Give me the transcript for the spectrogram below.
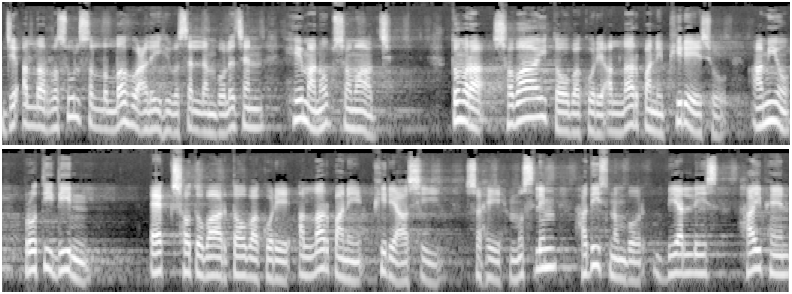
যে আল্লাহর রসুল সাল্লাহ আলহি ওসাল্লাম বলেছেন, হে মানব সমাজ, তোমরা সবাই তওবা করে আল্লাহর পানে ফিরে এসো। আমিও প্রতিদিন এক শতবার তওবা করে আল্লাহর পানে ফিরে আসি। শাহেহ মুসলিম, হাদিস নম্বর বিয়াল্লিশ, হাইফেন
